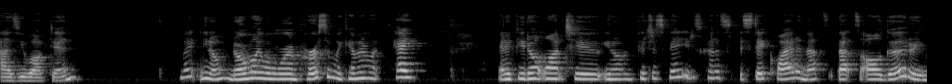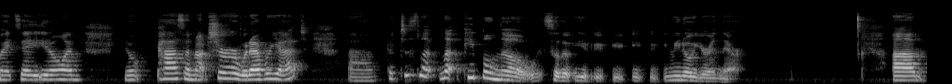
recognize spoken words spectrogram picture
as you walked in. But, you know, normally when we're in person, we come in and like, hey, and if you don't want to, you know, participate, you just kind of stay quiet and that's that's all good. Or you might say, you know, I'm, you know, pass, I'm not sure or whatever yet. Uh, but just let, let people know so that you, you, you, you know you're in there. Um,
